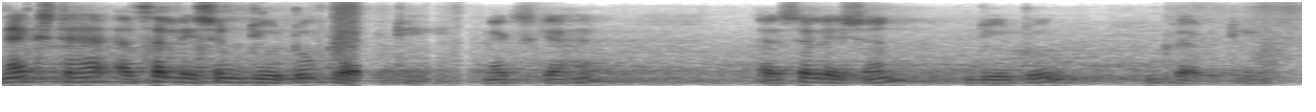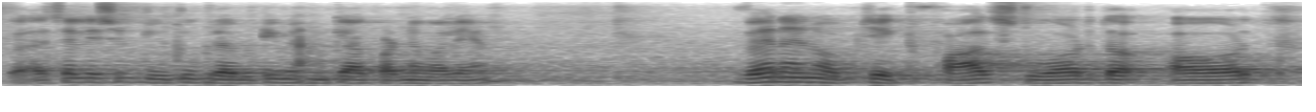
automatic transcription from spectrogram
नेक्स्ट है acceleration due to gravity next क्या है? एसलेशन ड्यू टू ग्रेविटी तो एसलेशन ड्यू टू ग्रेविटी में हम क्या पढ़ने वाले हैं? When an object falls toward the earth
